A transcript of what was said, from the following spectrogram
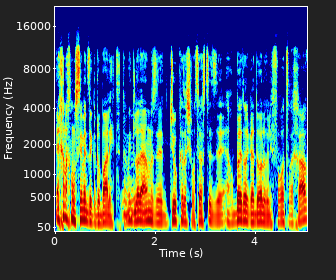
איך אנחנו עושים את זה גלובלית? תמיד, מהמם. לא יודע, היה לנו איזה ג'וק כזה שרוצה לעשות את זה הרבה יותר גדול ולפרוץ רחב.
